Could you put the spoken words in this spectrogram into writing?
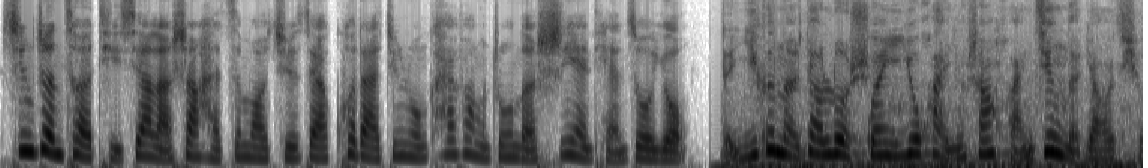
新政策体现了上海自贸区在扩大金融开放中的试验田作用。一个呢，要落实关于优化营商环境的要求。”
